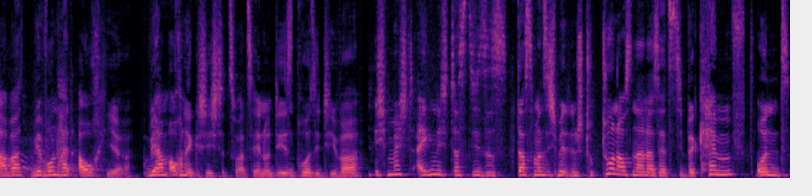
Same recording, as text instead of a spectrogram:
Aber wir wohnen halt auch hier. Wir haben auch eine Geschichte zu erzählen und die ist positiver. Ich möchte eigentlich, dass dieses, dass man sich mit den Strukturen auseinandersetzt, die bekämpft und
